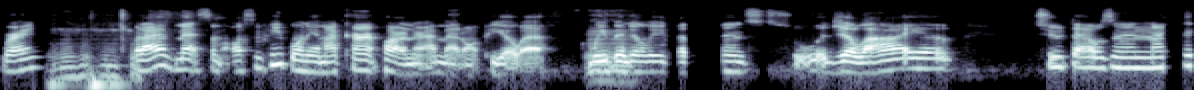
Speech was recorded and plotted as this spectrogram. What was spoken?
right? mm, But I have met some awesome people in there. My current partner, I met on POF. We've been Mhm. dealing with each other since July of 2019.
